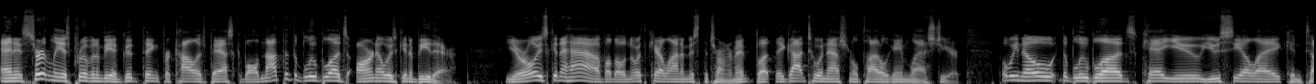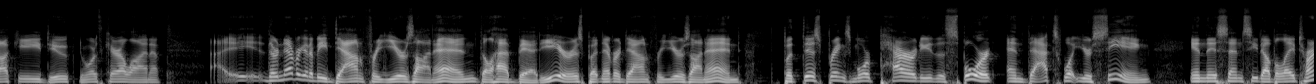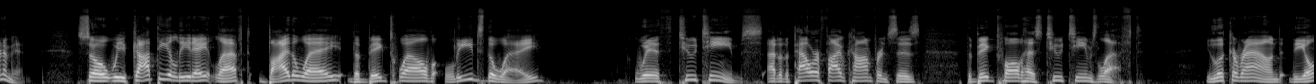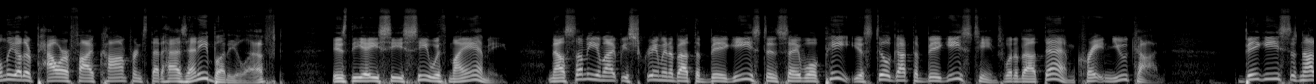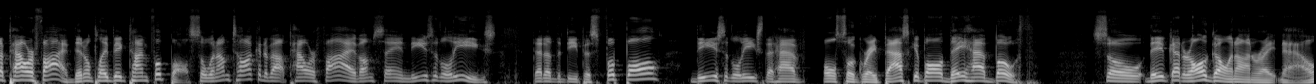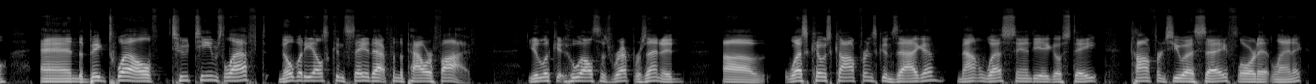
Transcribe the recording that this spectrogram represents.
And it certainly has proven to be a good thing for college basketball. Not that the Blue Bloods aren't always going to be there you're always going to have, although North Carolina missed the tournament, but they got to a national title game last year. But we know the Blue Bloods, KU, UCLA, Kentucky, Duke, North Carolina, they're never going to be down for years on end. They'll have bad years, but never down for years on end. But this brings more parity to the sport, and that's what you're seeing in this NCAA tournament. So we've got the Elite Eight left. By the way, the Big 12 leads the way with two teams. Out of the Power Five conferences, the Big 12 has two teams left. You look around, the only other Power Five conference that has anybody left is the ACC with Miami. Now, some of you might be screaming about the Big East and say, well, Pete, you still got the Big East teams. What about them? Creighton, UConn. Big East is not a Power Five. They don't play big time football. So when I'm talking about Power Five, I'm saying these are the leagues that are the deepest football, these are the leagues that have also great basketball. They have both. So they've got it all going on right now. And the Big 12, two teams left. Nobody else can say that from the Power Five. You look at who else is represented uh, West Coast Conference, Gonzaga, Mountain West, San Diego State, Conference USA, Florida Atlantic.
